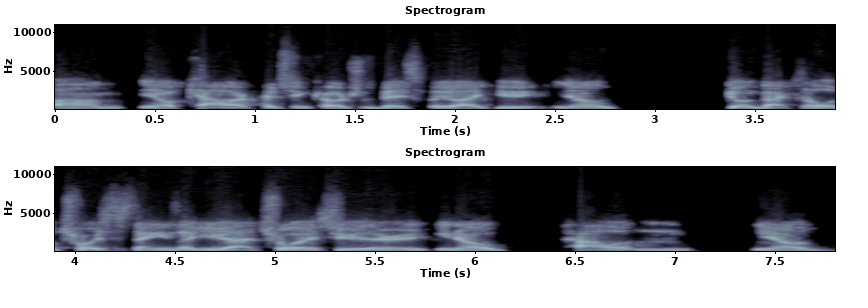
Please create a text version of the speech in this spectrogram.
um, you know, Cal, our pitching coach, was basically like, you, you know, going back to the whole choices thing. He's like, you got a choice. You either, you know, pout and, you know,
